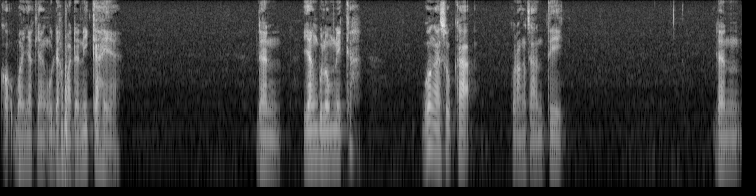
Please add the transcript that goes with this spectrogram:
kok banyak yang udah pada nikah ya. Dan yang belum nikah, gue nggak suka, kurang cantik. Dan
